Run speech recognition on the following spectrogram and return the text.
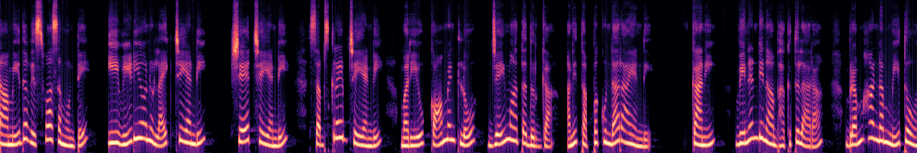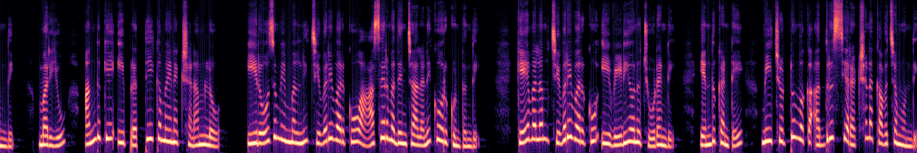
నా మీద విశ్వాసముంటే ఈ వీడియోను లైక్ చేయండి షేర్ చేయండి సబ్స్క్రైబ్ చేయండి మరియు కామెంట్లో జైమాత దుర్గా అని తప్పకుండా రాయండి. కాని వినండి నా భక్తులారా బ్రహ్మాండం మీతో ఉంది. మరియు అందుకే ఈ ప్రత్యేకమైన క్షణంలో ఈరోజు మిమ్మల్ని చివరి వరకు ఆశీర్వదించాలని కోరుకుంటుంది. కేవలం చివరి వరకు ఈ వీడియోను చూడండి. ఎందుకంటే మీ చుట్టూ ఒక అదృశ్య రక్షణ కవచం ఉంది.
